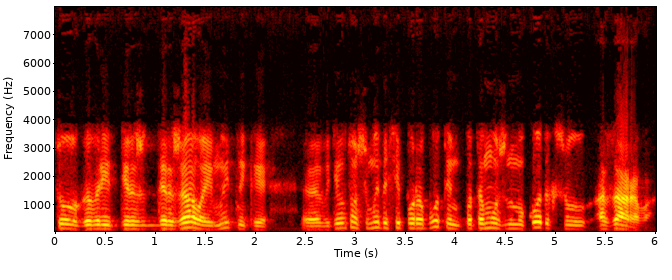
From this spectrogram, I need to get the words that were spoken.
что говорит держ- держава и мытники. Э, Дело в том, что мы до сих пор работаем по таможенному кодексу Азарова,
